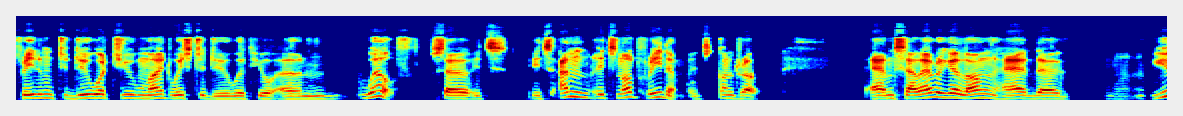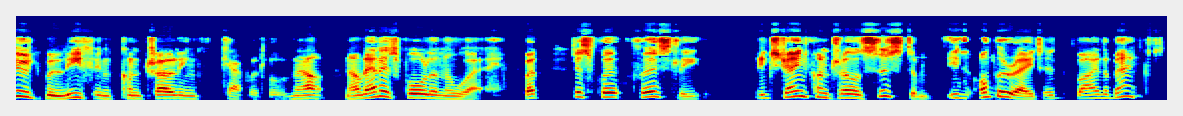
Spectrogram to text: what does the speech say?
freedom to do what you might wish to do with your own wealth. So it's it's un, it's not freedom; it's control. And South Africa long had a huge belief in controlling capital. Now, now that has fallen away. But just for, firstly, exchange control system is operated by the banks.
